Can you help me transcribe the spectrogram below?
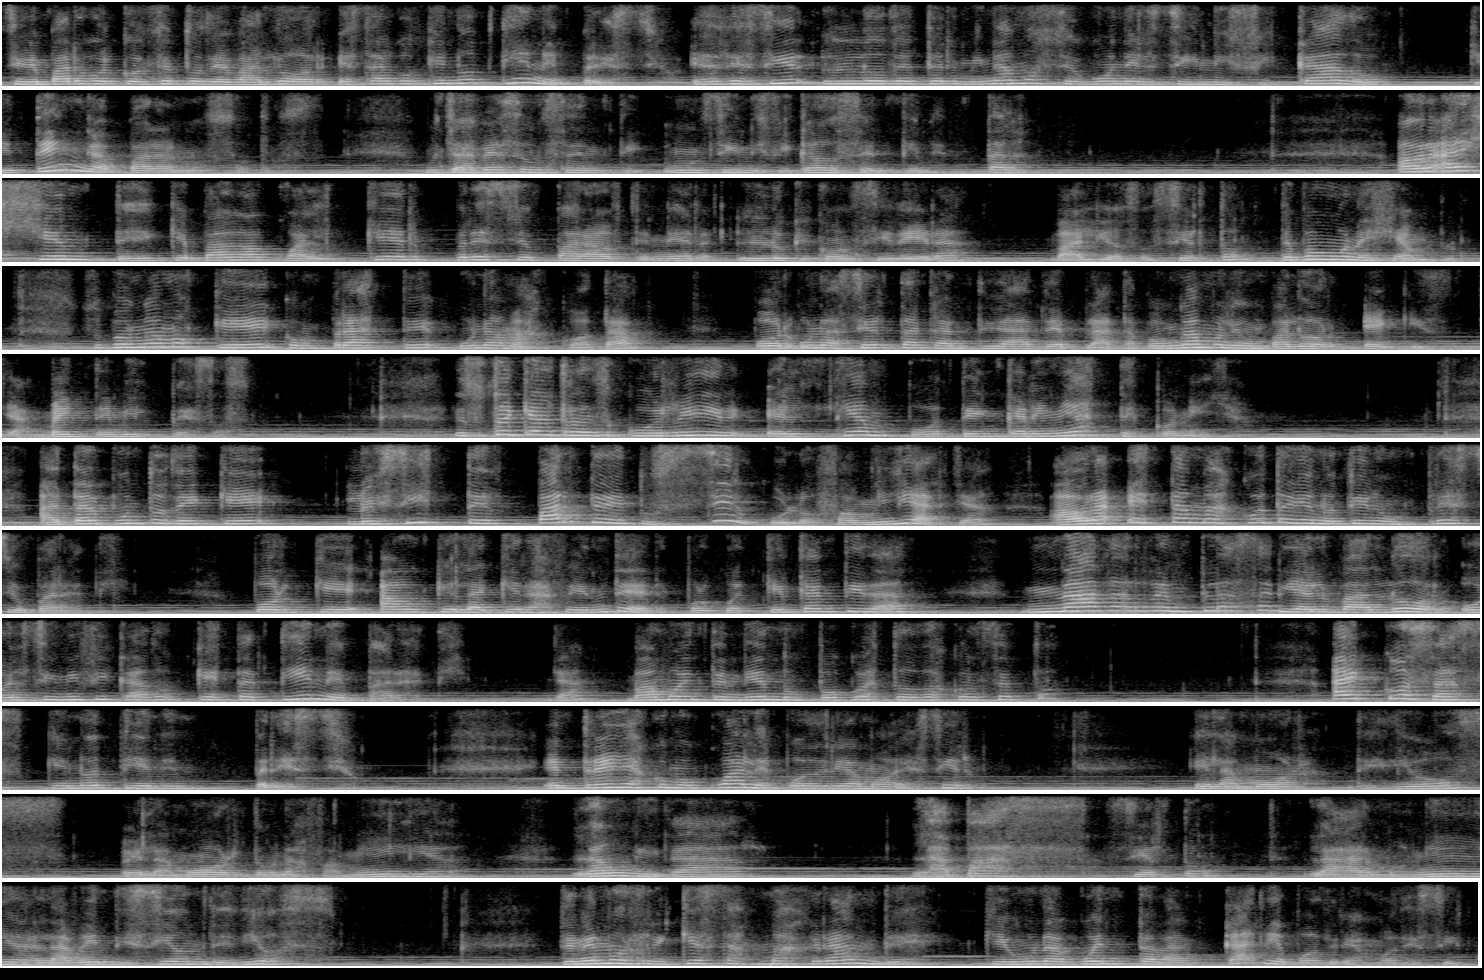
Sin embargo, el concepto de valor es algo que no tiene precio, es decir, lo determinamos según el significado que tenga para nosotros. Muchas veces un, significado sentimental. Ahora, hay gente que paga cualquier precio para obtener lo que considera valioso, ¿cierto? Te pongo un ejemplo. Supongamos que compraste una mascota por una cierta cantidad de plata. Pongámosle un valor X, ya, 20 mil pesos. Resulta que al transcurrir el tiempo te encariñaste con ella. A tal punto de que lo hiciste parte de tu círculo familiar, ¿ya? Ahora esta mascota ya no tiene un precio para ti. Porque aunque la quieras vender por cualquier cantidad, nada reemplazaría el valor o el significado que ésta tiene para ti. ¿Vamos entendiendo un poco estos dos conceptos? Hay cosas que no tienen precio. Entre ellas como cuáles podríamos decir el amor de Dios, el amor de una familia, la unidad, la paz, ¿cierto? La armonía, la bendición de Dios. Tenemos riquezas más grandes que una cuenta bancaria, podríamos decir.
